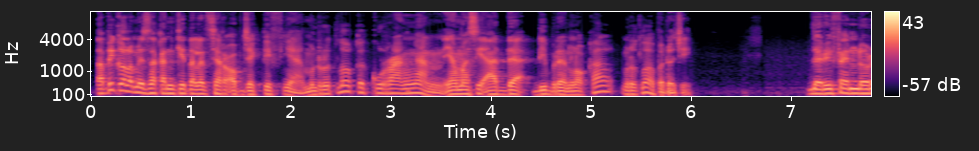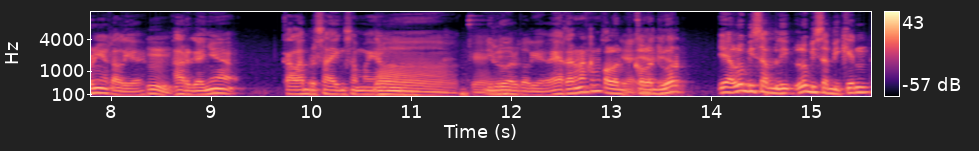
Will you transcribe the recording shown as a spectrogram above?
Tapi kalau misalkan kita lihat secara objektifnya, menurut lo kekurangan yang masih ada di brand lokal, menurut lo apa Doci? Dari vendornya kali ya. Hmm. Harganya kalah bersaing sama yang Ah, Oke. di luar kali ya. Ya karena kan kalau Ya, kalau ya, di luar ya lu bisa beli lu bisa bikin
